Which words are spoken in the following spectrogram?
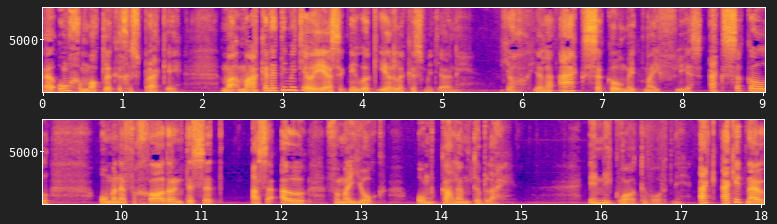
'n ongemaklike gesprek hê? Maar maar ek kan dit nie met jou hê as ek nie ook eerlik is met jou nie. Ja, julle ek sukkel met my vlees. Ek sukkel om in 'n vergadering te sit as 'n ou vir my jok om kalm te bly en nie kwaad te word nie. Ek ek het nou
